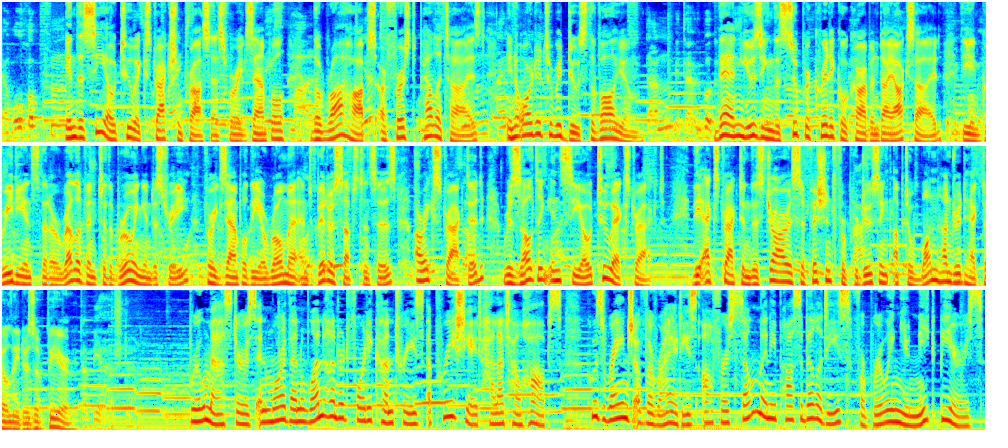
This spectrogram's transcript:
In the CO2 extraction process, for example, the raw hops are first pelletized in order to reduce the volume. Then, using the supercritical carbon dioxide, the ingredients that are relevant to the brewing industry, for example the aroma and bitter substances, are extracted, resulting in CO2 extract. The extract in this jar is sufficient for producing up to 100 hectoliters of beer. Brewmasters in more than 140 countries appreciate Hallertau hops, whose range of varieties offers so many possibilities for brewing unique beers.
